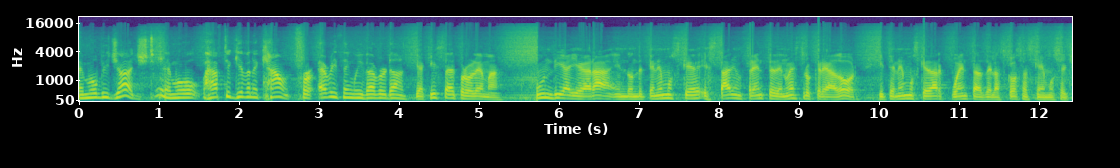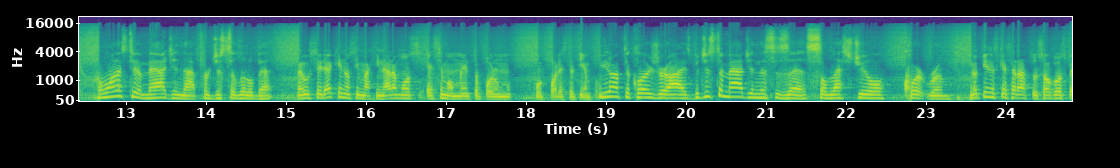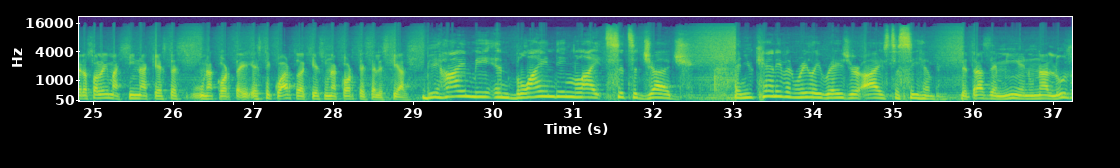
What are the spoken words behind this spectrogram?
and we'll be judged and we'll have to give an account for everything we've ever done. Y aquí está el problema. Un día llegará en donde tenemos que estar enfrente de nuestro Creador y tenemos que dar cuentas de las cosas que hemos hecho. I want us to imagine that for just a little bit. Me gustaría que nos imagináramos ese momento por, un- por, por este tiempo. You don't have to close your eyes, but just imagine this is a celestial courtroom. No tienes que cerrar tus ojos, pero solo imagina que este, es una corte, este cuarto de aquí es una corte celestial. Behind me, in blinding light, sits a judge, and you can't even really raise your eyes to see him. Detrás de mí, en una luz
